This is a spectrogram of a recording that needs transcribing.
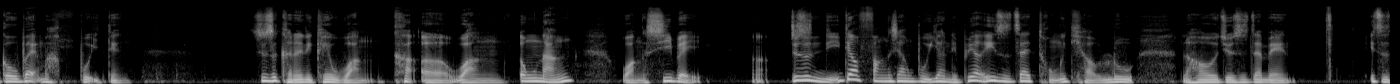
go back 吗？不一定，就是可能你可以往靠呃往东南，往西北啊，就是你一定要方向不一样，你不要一直在同一条路，然后就是在那边一直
